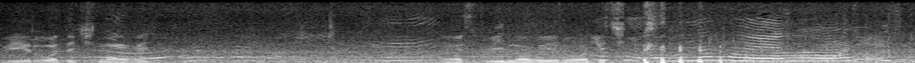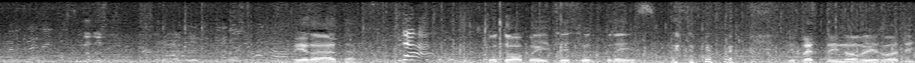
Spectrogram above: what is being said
твій родич новий. Ось твій новий родич. Ти рада? Подобається сюрприз? Тепер той новий родич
